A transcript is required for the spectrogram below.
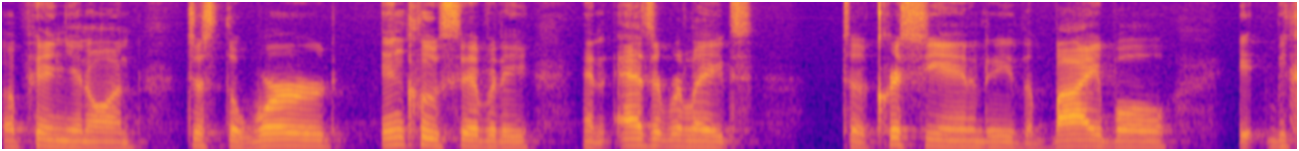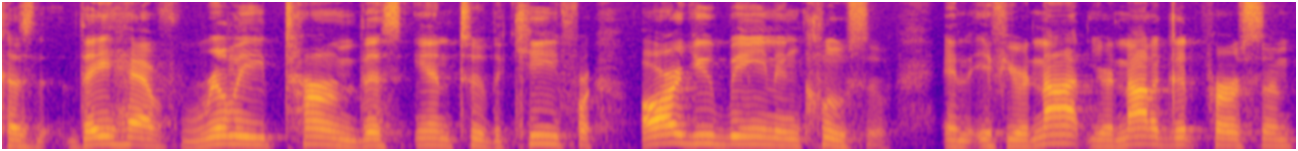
opinion on just the word inclusivity and as it relates to Christianity, the Bible, it, because they have really turned this into the key for are you being inclusive? And if you're not, you're not a good person.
